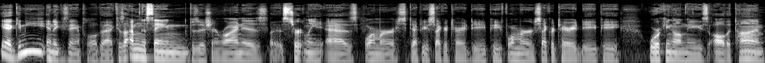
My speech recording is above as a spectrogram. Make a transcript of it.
Yeah, give me an example of that because I'm in the same position Ryan is, uh, certainly as former Deputy Secretary DEP, former Secretary DEP, working on these all the time.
